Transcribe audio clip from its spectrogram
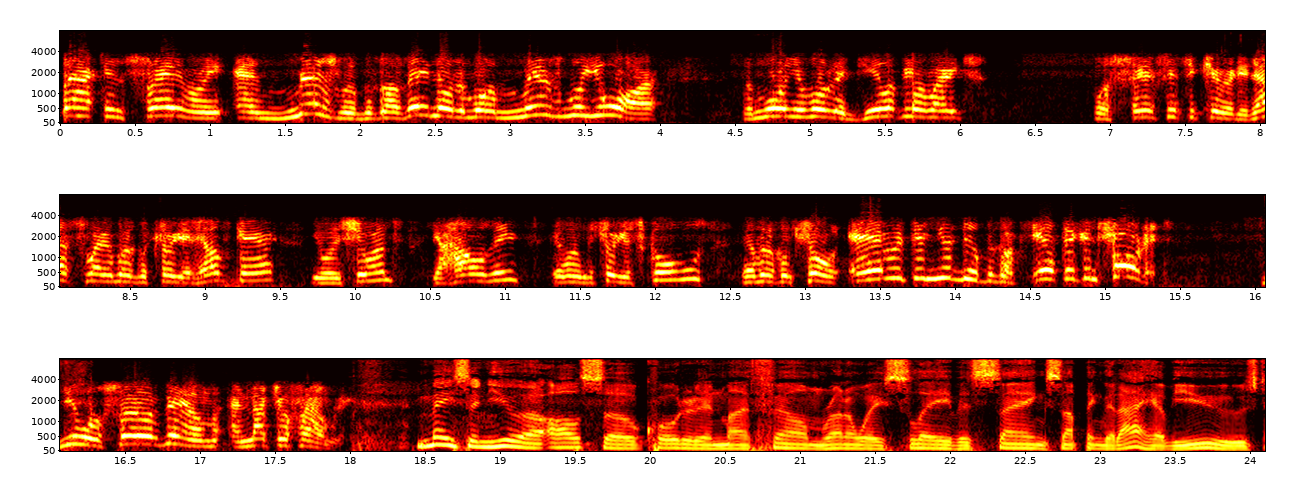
back in slavery and miserable because they know the more miserable you are, the more you're willing to give up your rights for safety and security. That's why they want to control your health care, your insurance, your housing. They want to control your schools. They want to control everything you do because if they control it, you will serve them and not your family. Mason, you are also quoted in my film Runaway Slave as saying something that I have used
